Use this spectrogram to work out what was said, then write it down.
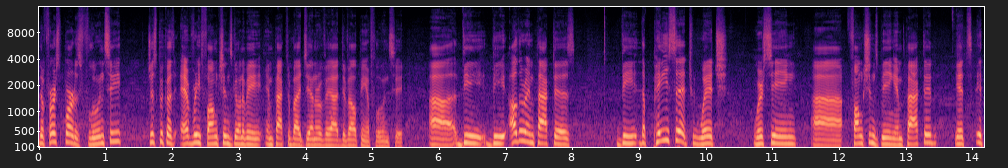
the first part is fluency, just because every function is going to be impacted by generative AI developing a fluency. Uh, the the other impact is the the pace at which we're seeing uh, functions being impacted. It's it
